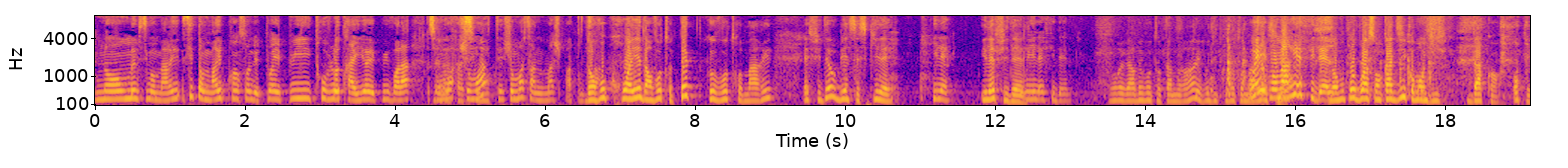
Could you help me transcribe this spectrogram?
non, même si mon mari, si ton mari prend soin de toi et puis trouve l'autre ailleurs et puis voilà. C'est moi, la chez moi, facilité. chez moi, ça ne marche pas comme Donc, ça. vous croyez dans votre tête que votre mari est fidèle ou bien c'est ce qu'il est? Il est. Il est fidèle. Oui, il est fidèle. Vous regardez votre caméra et vous dites que votre mari Oui, est mon mari est fidèle. Donc vous pouvez boire son caddie, comme on dit. D'accord, ok.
